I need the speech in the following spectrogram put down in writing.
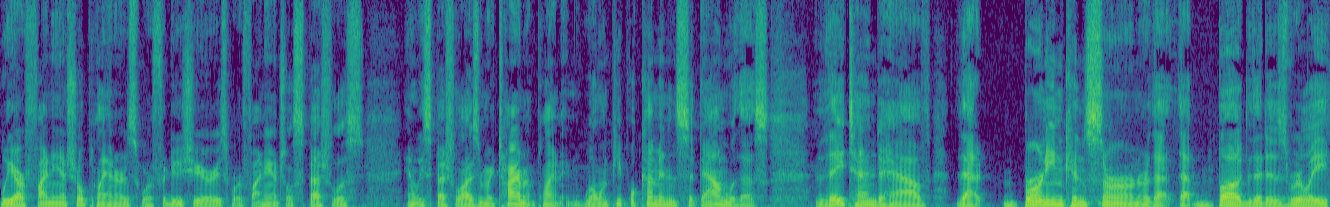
we are financial planners, we're fiduciaries, we're financial specialists, and we specialize in retirement planning. Well, when people come in and sit down with us, they tend to have that burning concern or that, that bug that is really,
